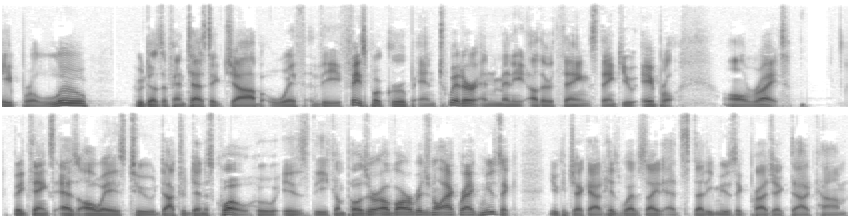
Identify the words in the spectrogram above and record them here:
April Liu, who does a fantastic job with the Facebook group and Twitter and many other things. Thank you, April. All right. Big thanks, as always, to Dr. Dennis Kuo, who is the composer of our original ACCRAC music. You can check out his website at studymusicproject.com.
